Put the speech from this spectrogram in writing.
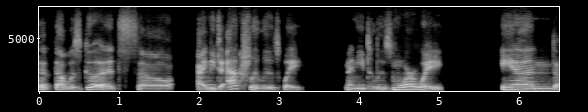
that that was good. So I need to actually lose weight. I need to lose more weight. And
